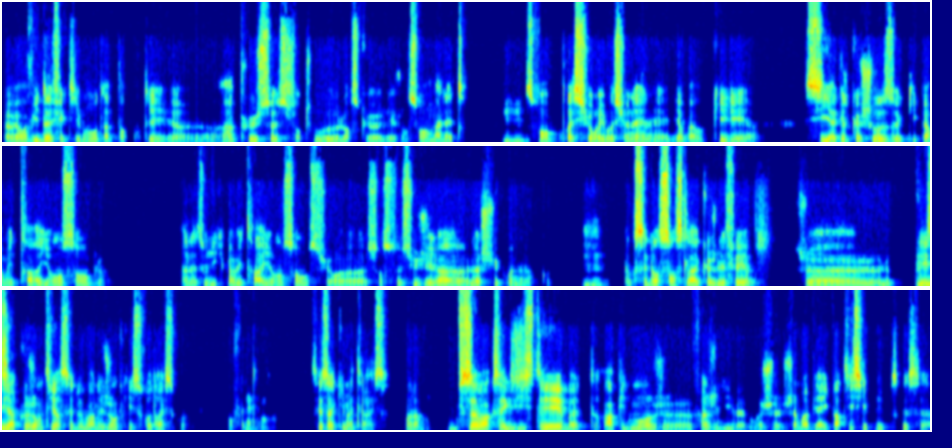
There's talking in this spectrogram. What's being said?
J'avais envie effectivement d'apporter un plus, surtout lorsque les gens sont en mal-être Mmh sans pression émotionnelle et dire bah ok euh, s'il y a quelque chose qui permet de travailler ensemble un atelier qui permet de travailler ensemble sur euh, sur ce sujet-là là je suis preneur quoi. Mmh donc c'est dans ce sens-là que je l'ai fait je, le plaisir que j'en tire c'est de voir les gens qui se redressent quoi en fait c'est ça qui m'intéresse voilà de savoir que ça existait bah, rapidement je enfin j'ai dit bah, moi j'aimerais bien y participer parce que ça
